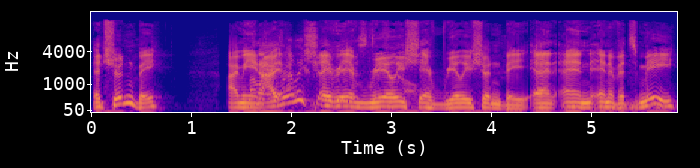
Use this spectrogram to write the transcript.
It shouldn't be. I mean, no, I really it, it really it really shouldn't be. And and and if it's me,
